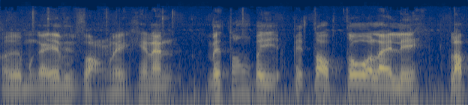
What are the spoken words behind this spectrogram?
เออมึงก็เอฟสิบสองเลยแค่นั้นไม่ต้องไปไปตอบโต้อะไรเลย รับ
